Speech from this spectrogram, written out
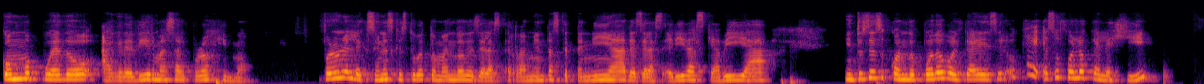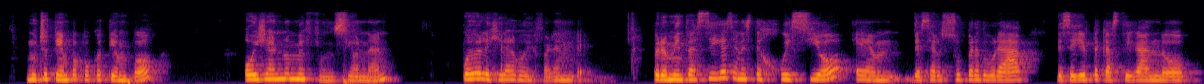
cómo puedo agredir más al prójimo. Fueron elecciones que estuve tomando desde las herramientas que tenía, desde las heridas que había. Y entonces cuando puedo voltear y decir, ok, eso fue lo que elegí, mucho tiempo, poco tiempo, hoy ya no me funcionan, puedo elegir algo diferente. Pero mientras sigues en este juicio em, de ser súper dura, de seguirte castigando,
